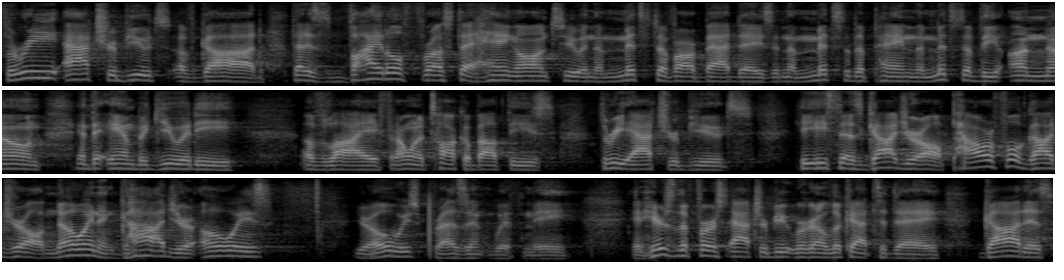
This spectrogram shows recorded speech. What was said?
three attributes of God that is vital for us to hang on to in the midst of our bad days, in the midst of the pain, in the midst of the unknown and the ambiguity of life. And I want to talk about these three attributes. He says, God, you're all powerful, God, you're all knowing, and God, you're always, you're always present with me. And here's the first attribute we're going to look at today God is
